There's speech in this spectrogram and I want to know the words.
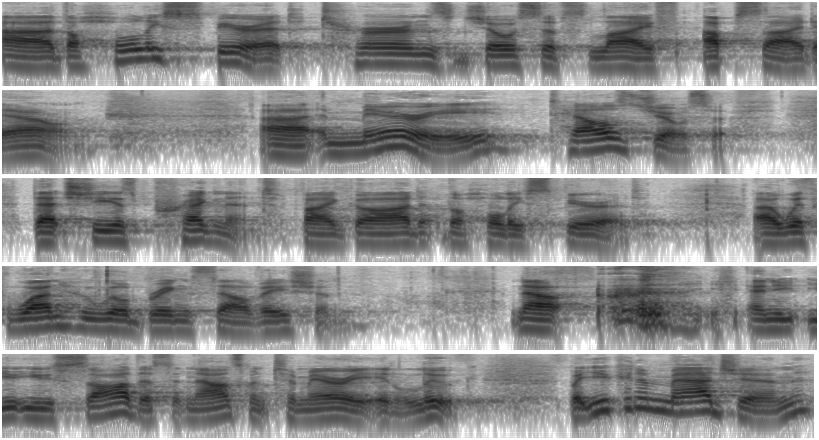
uh, the Holy Spirit turns Joseph's life upside down. Uh, Mary tells Joseph that she is pregnant by God the Holy Spirit uh, with one who will bring salvation. Now, and you, you saw this announcement to Mary in Luke, but you can imagine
